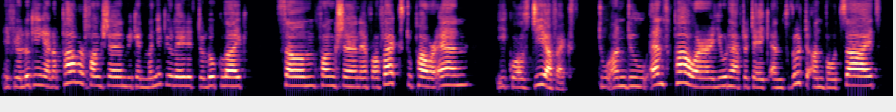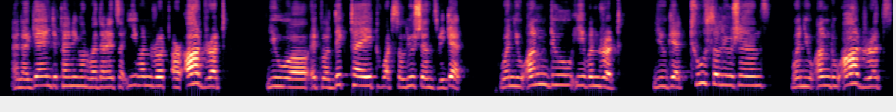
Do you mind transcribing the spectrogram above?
If you're looking at a power function, we can manipulate it to look like some function f of x to power n equals g of x. To undo nth power, you would have to take nth root on both sides. And again, depending on whether it's an even root or odd root, you uh, it will dictate what solutions we get. When you undo even root, you get two solutions. When you undo odd roots,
